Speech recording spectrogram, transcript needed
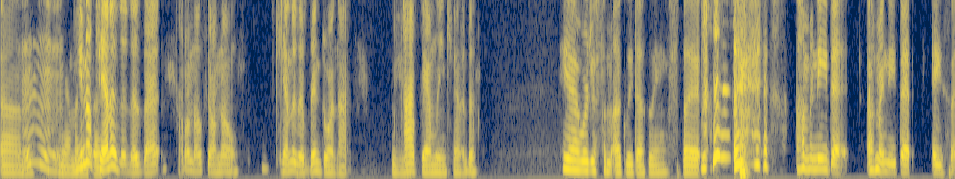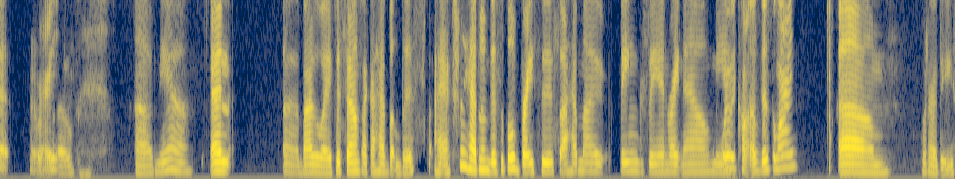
Um, Mm. yeah, you know, that. Canada does that. I don't know if y'all know. Canada been doing that. I have family in Canada. Yeah, we're just some ugly ducklings, but I'm gonna need that. I'm gonna need that ASAP. right? So, um, yeah, and uh, by the way, if it sounds like I have a lisp, I actually have invisible braces. So I have my things in right now. Me What do we call a Invisalign? Um, what are these?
